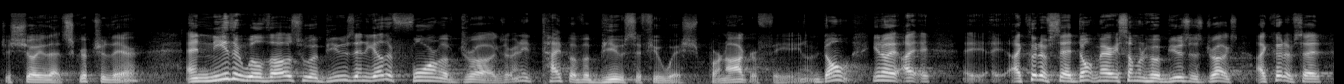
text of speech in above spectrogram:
just show you that scripture there. And neither will those who abuse any other form of drugs or any type of abuse, if you wish, pornography. You know, don't, you know, I, I could have said, don't marry someone who abuses drugs. I could have said,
